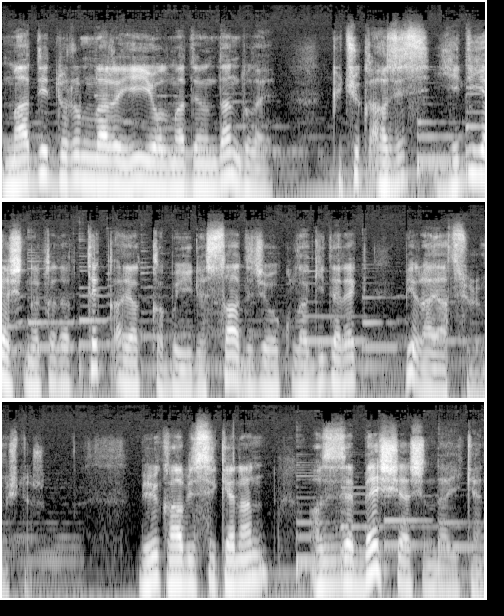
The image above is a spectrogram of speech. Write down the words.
Maddi durumları iyi olmadığından dolayı küçük Aziz 7 yaşına kadar tek ayakkabı ile sadece okula giderek bir hayat sürmüştür. Büyük abisi Kenan Aziz'e 5 yaşındayken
